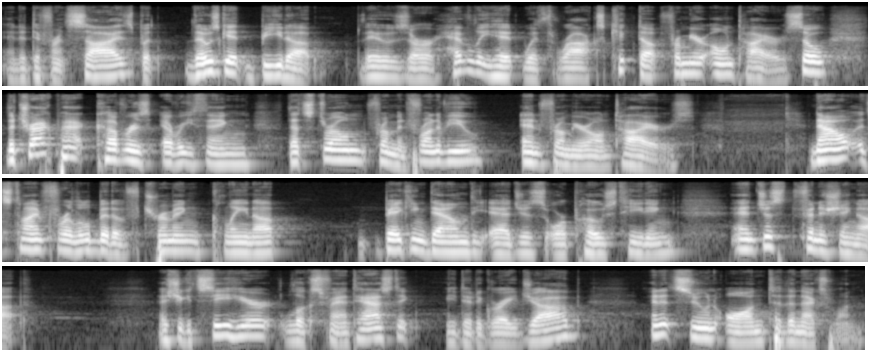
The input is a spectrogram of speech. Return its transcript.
and a different size, but those get beat up. Those are heavily hit with rocks kicked up from your own tires. So the track pack covers everything that's thrown from in front of you and from your own tires. Now it's time for a little bit of trimming, cleanup, baking down the edges or post heating, and just finishing up. As you can see here, looks fantastic. He did a great job, and it's soon on to the next one.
